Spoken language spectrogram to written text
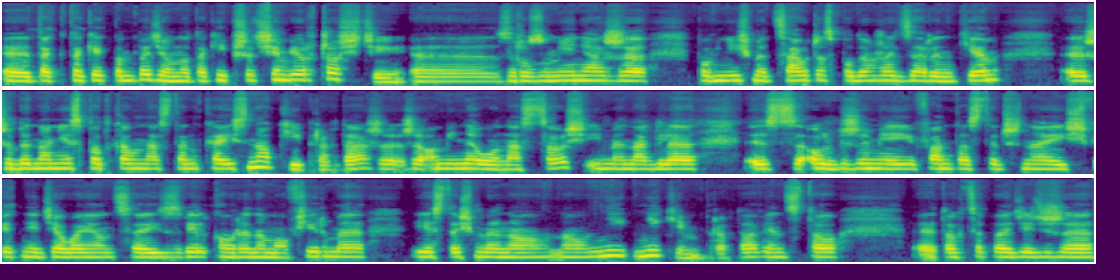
e, tak, tak jak Pan powiedział, no takiej przedsiębiorczości, e, zrozumienia, że powinniśmy cały czas podążać za rynkiem, żeby no nie spotkał nas ten case Nokii, prawda, że, że ominęło nas coś i my nagle z olbrzymiej, fantastycznej, świetnie działającej, z wielką renomą firmy jesteśmy no, no nikim, prawda, więc to, to chcę powiedzieć, że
